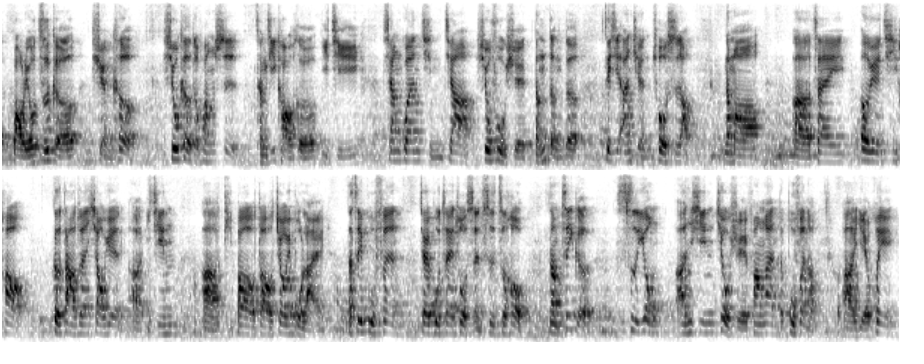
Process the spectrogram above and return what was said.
保留资格、选课、修课的方式、成绩考核以及相关请假、修复学等等的这些安全措施啊，那么呃在二月七号各大专校院啊已经啊提报到教育部来，那这部分教育部在做审视之后，那么这个。”适用安心就学方案的部分呢，啊，也会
